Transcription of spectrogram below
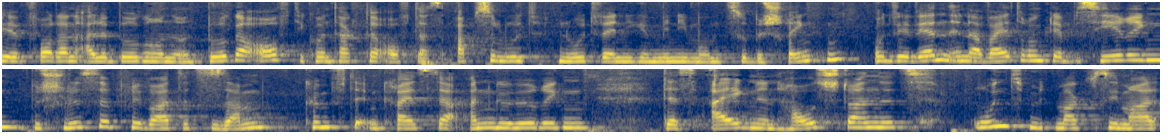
Wir fordern alle Bürgerinnen und Bürger auf, die Kontakte auf das absolut notwendige Minimum zu beschränken. Und wir werden in Erweiterung der bisherigen Beschlüsse private Zusammenkünfte im Kreis der Angehörigen des eigenen Hausstandes und mit maximal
